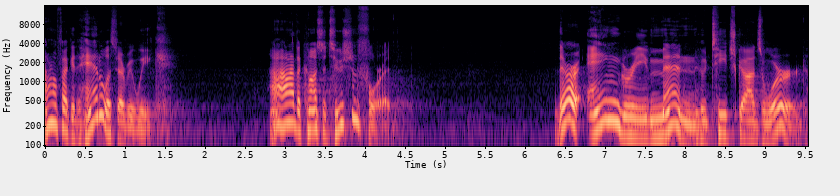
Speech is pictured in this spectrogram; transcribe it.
I don't know if I could handle this every week. I don't have the constitution for it. There are angry men who teach God's word.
